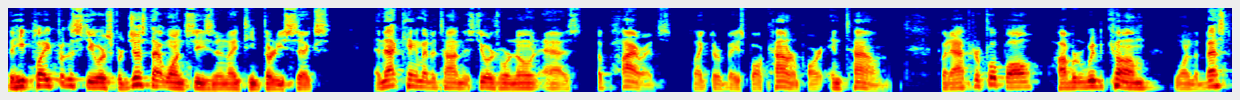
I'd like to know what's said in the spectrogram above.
that he played for the Steelers for just that one season in 1936, and that came at a time the Steelers were known as the Pirates, like their baseball counterpart in town. But after football, Hubbard would become one of the best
